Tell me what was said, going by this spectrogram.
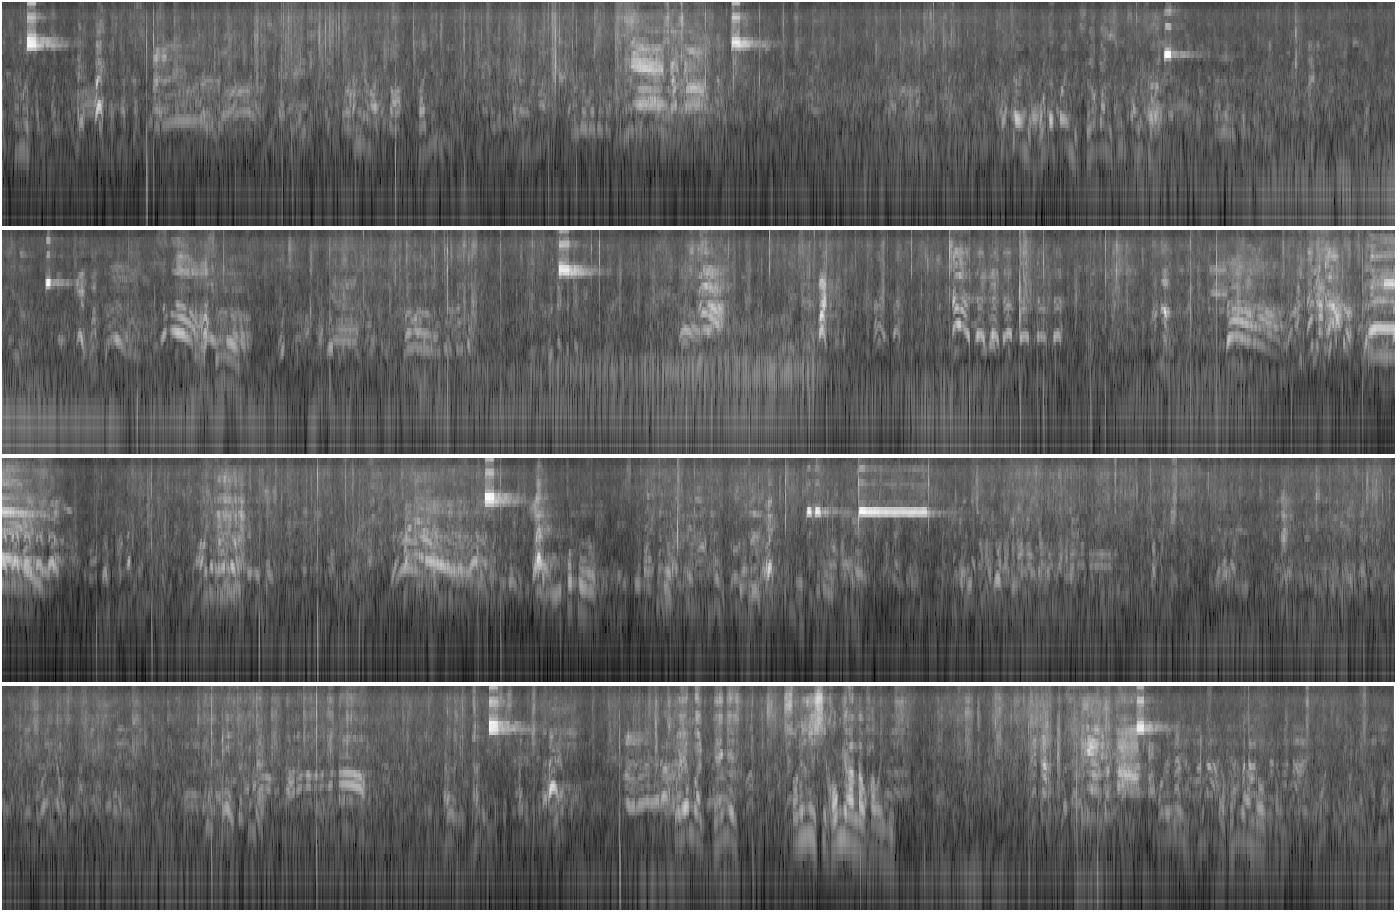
냥 틈을 사겠어. 소장이 5대 빵인데 서반은 실수 있어. 됐어. 이 코트 바 있습니다. 어, 저 끝내. 그 연말 냉기 손희진 씨 공격한다고 하고 있는데. 손희진 진짜 공격한다고 하고 있는데.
